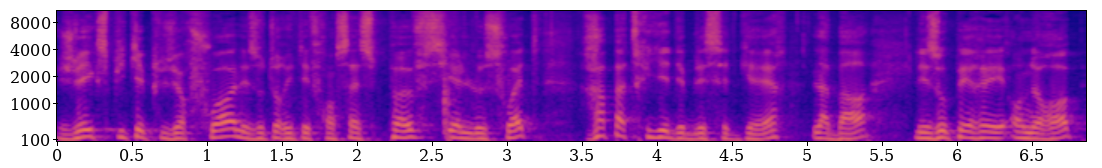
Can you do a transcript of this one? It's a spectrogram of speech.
Je l'ai expliqué plusieurs fois, les autorités françaises peuvent, si elles le souhaitent, rapatrier des blessés de guerre là-bas, les opérer en Europe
